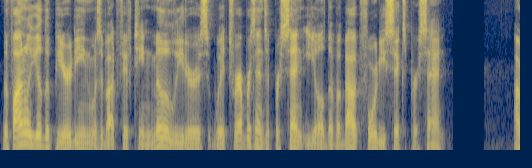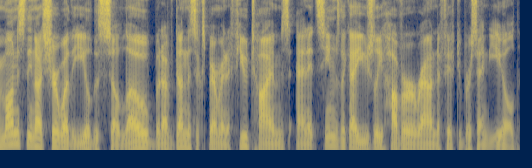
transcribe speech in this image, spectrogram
The final yield of pyridine was about 15 milliliters, which represents a percent yield of about 46%. I'm honestly not sure why the yield is so low, but I've done this experiment a few times, and it seems like I usually hover around a 50% yield.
